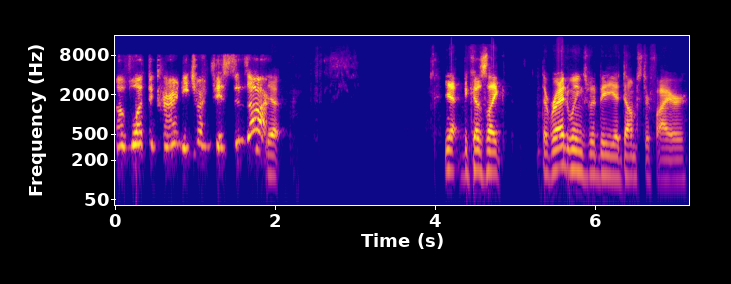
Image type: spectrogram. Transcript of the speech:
of what the current Detroit Pistons are. Yep. Yeah, because like the Red Wings would be a dumpster fire,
